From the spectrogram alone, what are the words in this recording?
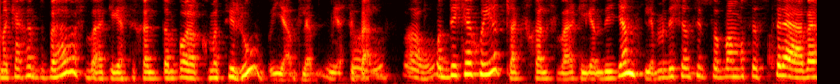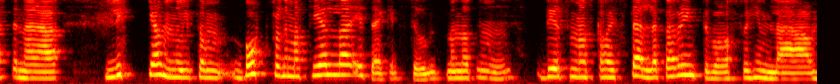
man kanske inte behöver förverkliga sig själv, utan bara komma till ro egentligen med sig själv. Ja. Och det kanske är ett slags självförverkligande egentligen, men det känns inte som att man måste sträva efter den här lyckan och liksom bort från det materiella är säkert sunt, men att Mm. det som man ska ha istället behöver inte vara så himla...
